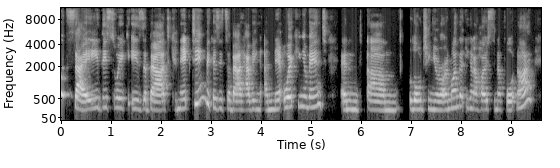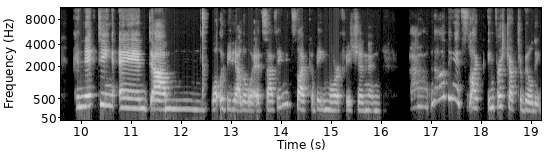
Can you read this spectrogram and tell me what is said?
would say this week is about connecting because it's about having a networking event and um, launching your own one that you're going to host in a fortnight. Connecting and um, what would be the other words? So I think it's like being more efficient and uh, no, I think it's like infrastructure building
